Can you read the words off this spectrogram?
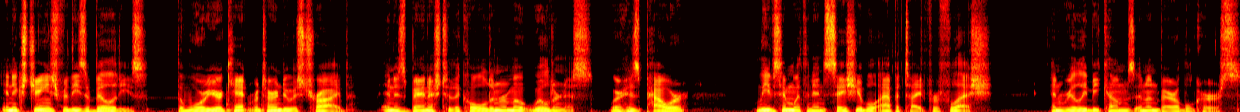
In exchange for these abilities, the warrior can't return to his tribe and is banished to the cold and remote wilderness, where his power leaves him with an insatiable appetite for flesh and really becomes an unbearable curse.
